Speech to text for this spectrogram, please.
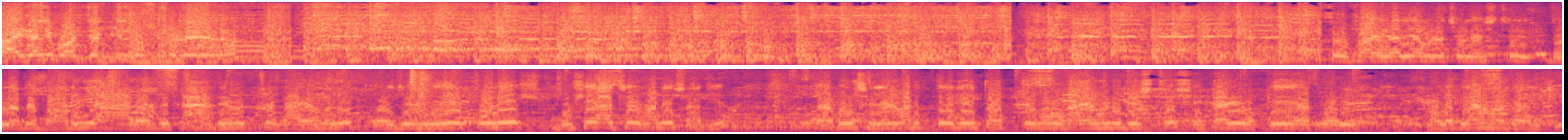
ফাইনালি বরযাত্রী লোক চলে এলো। তো ফাইনালি আমরা চলে এসেছি দোলাতে বাড়ি, আর ওদের ছাদে হচ্ছে গায়ে হলুদ। ওই যে মেয়ে কোণে বসে আছে ওখানে সাজে তো এখন ছেলের বাড়ির থেকে যেই তত্ত্ব এবং গায়ে হলুদ এসছে, সেটাই ওকে এখন মানে দেওয়া হবে আর কি।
